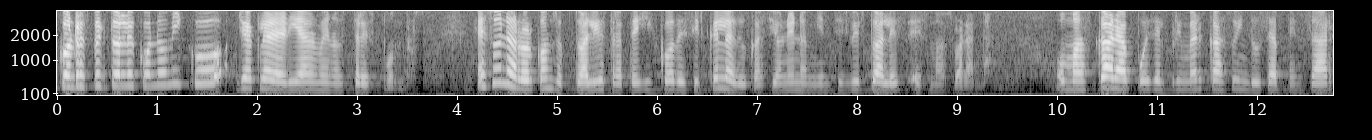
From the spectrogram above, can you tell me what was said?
Con respecto a lo económico, yo aclararía al menos tres puntos. Es un error conceptual y estratégico decir que la educación en ambientes virtuales es más barata o más cara, pues el primer caso induce a pensar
